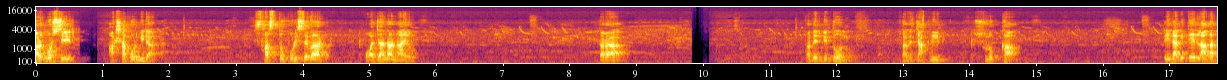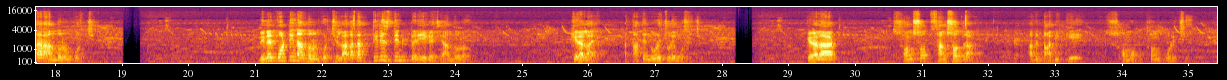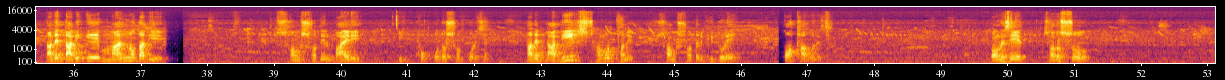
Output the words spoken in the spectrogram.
ভারতবর্ষের আশাকর্মীরা, স্বাস্থ্য পরিষেবার অজানা নায়ক, তারা তাদের বেতন, তাদের চাকরির সুরক্ষা এই দাবিতে লাগাতার আন্দোলন করছে। দিনের পর দিন আন্দোলন করছে। লাগাতার তিরিশ দিন পেরিয়ে গেছে আন্দোলন কেরালায়, আর তাতে নড়ে চড়ে বসেছে। কেরালার সংসদ সাংসদরা তাদের দাবিকে সমর্থন করেছে। তাদের দাবিকে মান্যতা দিয়ে সংসদের বাইরে বিক্ষোভ প্রদর্শন করেছেন। তাদের দাবির সমর্থনে সংসদের ভিতরে কথা বলেছে। কংগ্রেসের সদস্য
